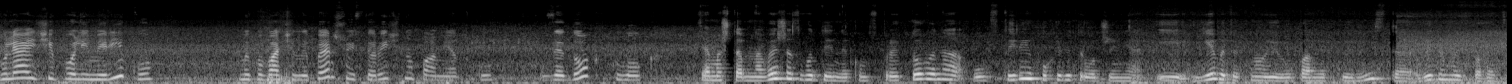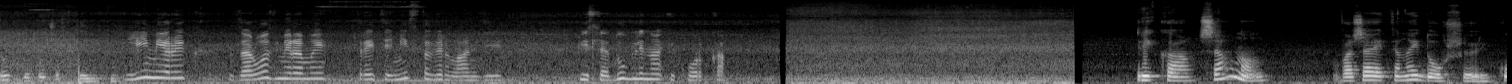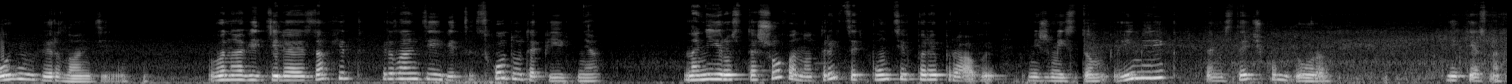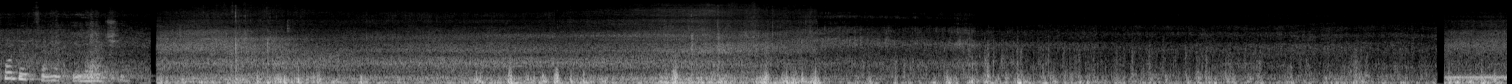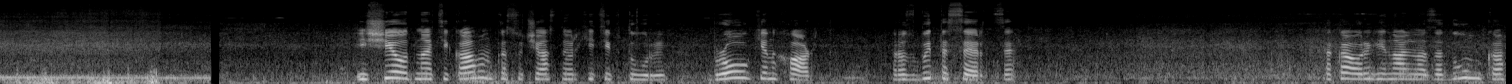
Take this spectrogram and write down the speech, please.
Гуляючи по Ліміріку, ми побачили першу історичну пам'ятку The Dog Clock. Ця масштабна вежа з годинником спроєктована у стилі епохи відродження і є видатною пам'яткою міста, видимою з багатьох його частин. Лімірик за розмірами третє місто в Ірландії після Дубліна і Корка. Ріка Шанон вважається найдовшою рікою в Ірландії. Вона відділяє захід Ірландії від сходу до півдня. На ній розташовано 30 пунктів переправи між містом Лімірік та містечком Дора, яке знаходиться на півночі. І ще одна цікавинка сучасної архітектури Broken Heart. Розбите серце. Така оригінальна задумка.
